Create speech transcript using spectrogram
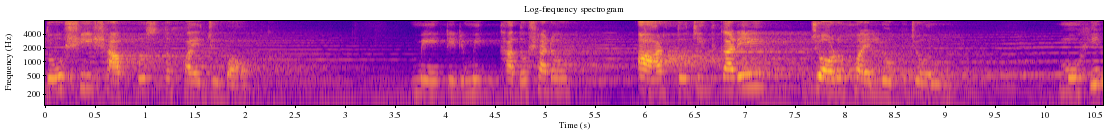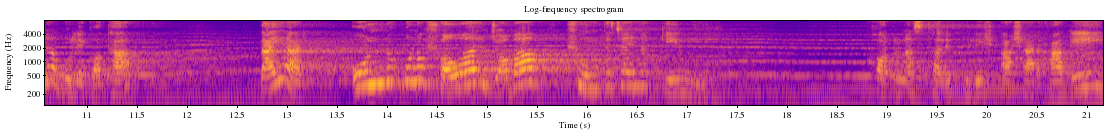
দোষী সাব্যস্ত হয় যুবক। মেয়েটির মিথ্যা দোষারোপ, আর্ত চিৎকারে জড় হয় লোকজন। মহিলা বলে কথা, তাই আর অন্য কোনো সওয়াল জবাব শুনতে চায় না কেউই। ঘটনাস্থলে পুলিশ আসার আগেই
